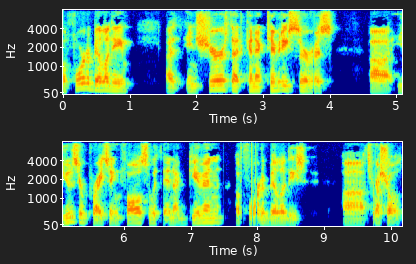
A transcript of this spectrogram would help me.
Affordability uh, ensures that connectivity service uh, user pricing falls within a given affordability uh, threshold.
